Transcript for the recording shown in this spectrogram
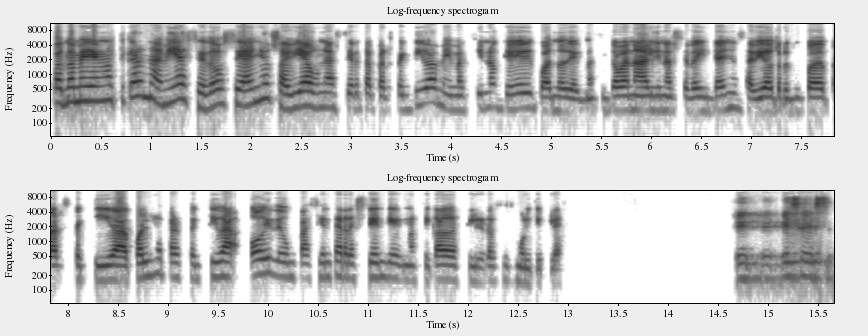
Cuando me diagnosticaron a mí hace 12 años había una cierta perspectiva, me imagino que cuando diagnosticaban a alguien hace 20 años había otro tipo de perspectiva. ¿Cuál es la perspectiva hoy de un paciente recién diagnosticado de esclerosis múltiple? Eh, eh, esa es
